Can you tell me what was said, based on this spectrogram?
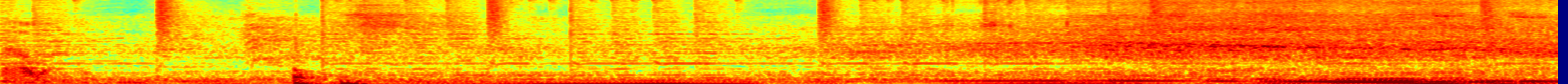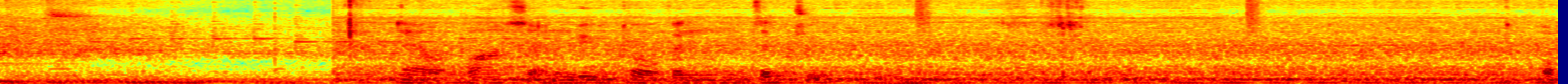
好。还有花生、绿豆跟珍珠。哇，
